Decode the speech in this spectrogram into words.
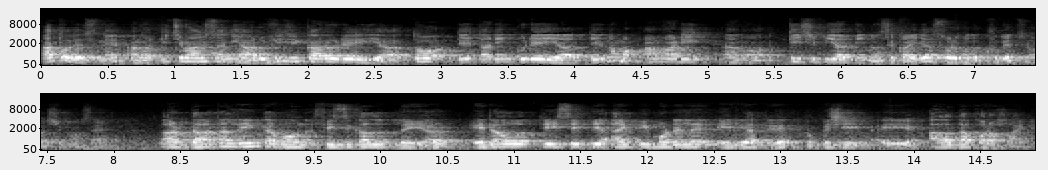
あとですねあの一番下にあるフィジカルレイヤーとデータリンクレイヤーっていうのもあまりあの TCP/IP の世界ではそれほど区別はしません আর ডাটা লিঙ্ক এবং ফিজিক্যাল লেয়ার এটাও টিসিপি আইপি মডেলের এরিয়াতে খুব বেশি এই, আলাদা করা হয়নি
